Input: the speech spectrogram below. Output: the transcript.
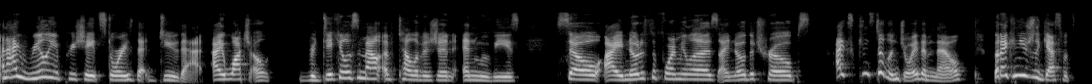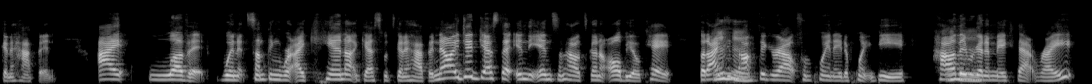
And I really appreciate stories that do that. I watch a ridiculous amount of television and movies. So I notice the formulas, I know the tropes. I can still enjoy them though, but I can usually guess what's going to happen. I love it when it's something where I cannot guess what's going to happen. Now, I did guess that in the end, somehow it's going to all be okay, but I mm-hmm. cannot figure out from point A to point B how mm-hmm. they were mm-hmm. going to make that right.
